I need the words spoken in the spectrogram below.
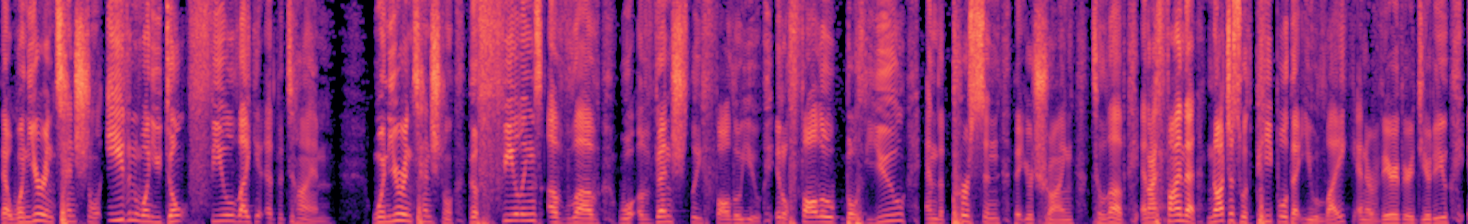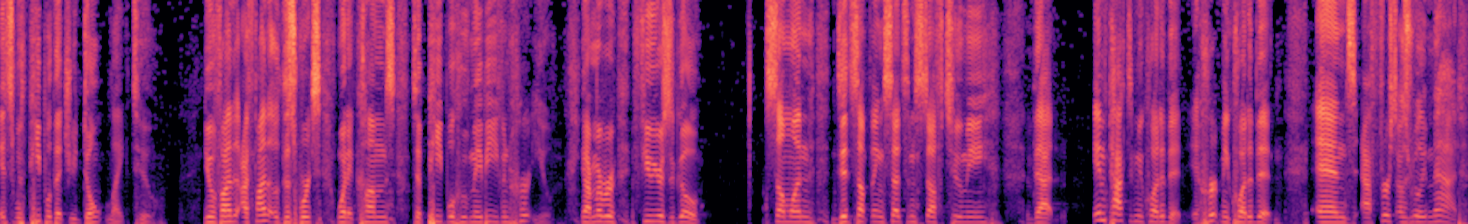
that when you're intentional, even when you don't feel like it at the time, when you're intentional, the feelings of love will eventually follow you. It'll follow both you and the person that you're trying to love. And I find that not just with people that you like and are very, very dear to you, it's with people that you don't like too. You'll find that, I find that this works when it comes to people who maybe even hurt you. Yeah, I remember a few years ago, someone did something, said some stuff to me that impacted me quite a bit. It hurt me quite a bit. And at first, I was really mad.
